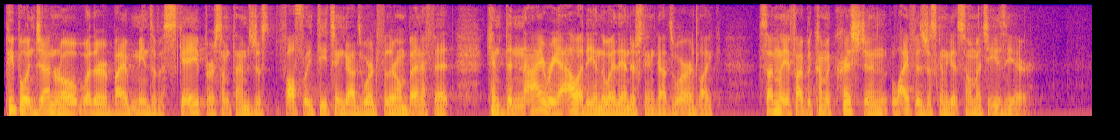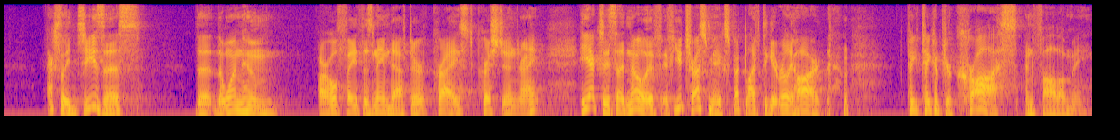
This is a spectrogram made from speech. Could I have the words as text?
people in general, whether by means of escape or sometimes just falsely teaching God's word for their own benefit, can deny reality in the way they understand God's word. Like, suddenly, if I become a Christian, life is just going to get so much easier. Actually, Jesus, the, the one whom our whole faith is named after Christ, Christian, right? He actually said, No, if, if you trust me, expect life to get really hard. Take up your cross and follow me.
